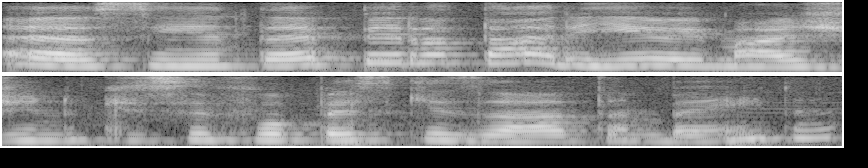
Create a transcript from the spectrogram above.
É, assim, até pirataria, eu imagino que se for pesquisar também, né?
